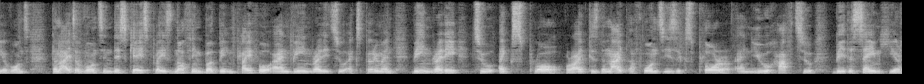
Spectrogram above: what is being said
Three of Wands. The Knight of Wands in this case plays nothing but being playful and being ready to experiment, being ready to explore, alright? Because the Knight of Wands is explorer and you have to be the same here.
